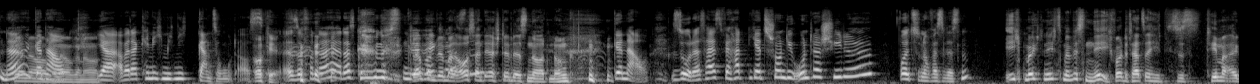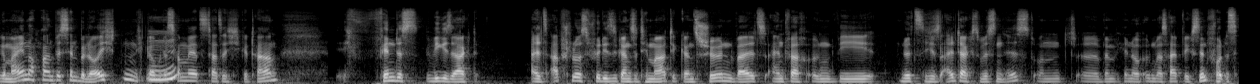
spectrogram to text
Ne? Genau, genau. genau, genau. Ja, aber da kenne ich mich nicht ganz so gut aus. Okay. Also von daher, das müssten wir Klammern wir mal aus, an der Stelle ist in Ordnung. genau. So, das heißt, wir hatten jetzt schon die Unterschiede. Wolltest du noch was wissen? Ich möchte nichts mehr wissen. Nee, ich wollte tatsächlich dieses Thema allgemein noch mal ein bisschen beleuchten. Ich glaube, mhm. das haben wir jetzt tatsächlich getan. Ich finde es, wie gesagt, als Abschluss für diese ganze Thematik ganz schön, weil es einfach irgendwie nützliches Alltagswissen ist und äh, wenn wir hier noch irgendwas halbwegs Sinnvolles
